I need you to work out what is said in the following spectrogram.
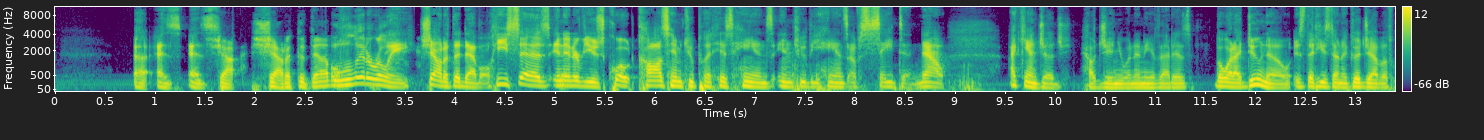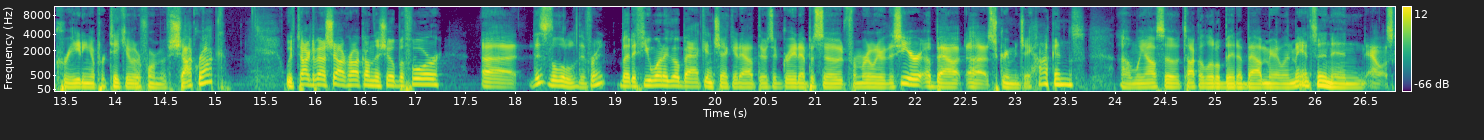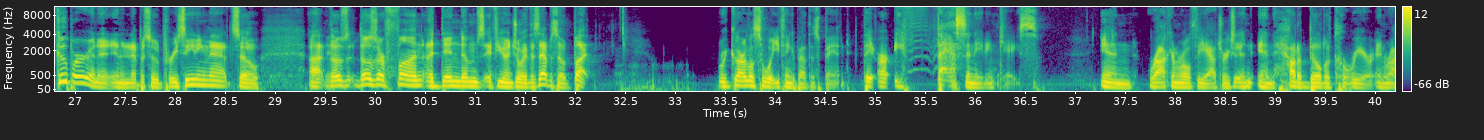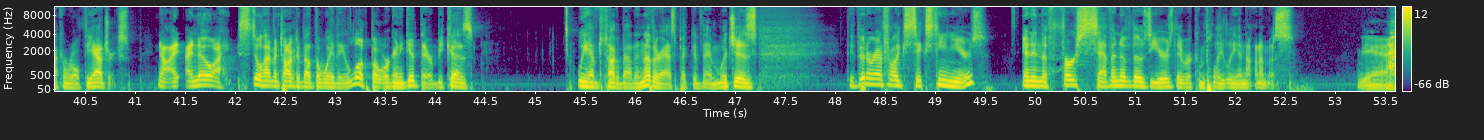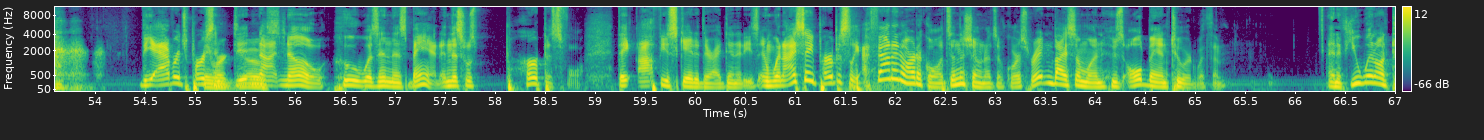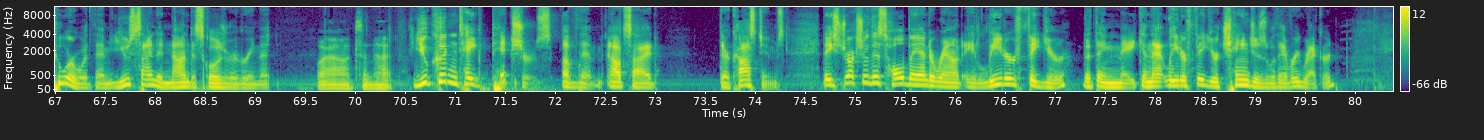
uh, as as Shout, shout at the devil. literally shout at the devil. He says in interviews, quote, cause him to put his hands into the hands of Satan. Now, I can't judge how genuine any of that is, but what I do know is that he's done a good job of creating a particular form of shock rock. We've talked about shock rock on the show before. Uh, this is a little different, but if you want to go back and check it out, there's a great episode from earlier this year about uh, Screaming Jay Hawkins. Um, we also talk a little bit about Marilyn Manson and Alice Cooper in, a, in an episode preceding that. So uh, those those are fun addendums if you enjoy this episode. But regardless of what you think about this band, they are a fascinating case in rock and roll theatrics and, and how to build a career in rock and roll theatrics. Now, I, I know I still haven't talked about the way they look, but we're going to get there because we have to talk about another aspect of them, which is they've been around for like 16 years. And in the first seven of those years, they were completely anonymous. Yeah. The average person did not know who was in this band. And this was purposeful. They obfuscated their identities. And when I say purposely, I found an article, it's in the show notes, of course, written by someone whose old band toured with them. And if you went on tour with them, you signed a non disclosure agreement. Wow, it's a nut. You couldn't take pictures of them outside their costumes. They structure this whole band around a leader figure that they make, and that leader figure changes with every record.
